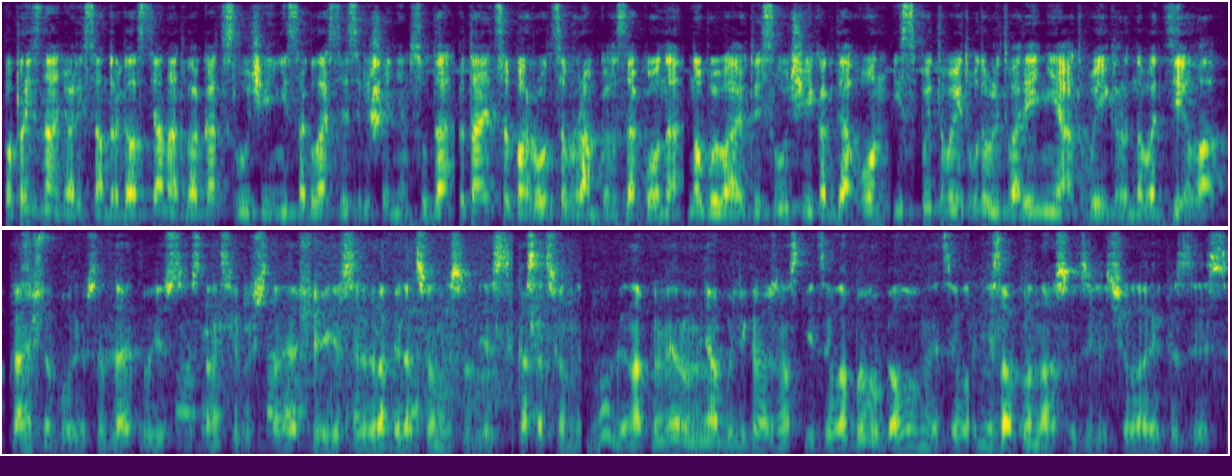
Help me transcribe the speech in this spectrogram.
По признанию Александра Галстяна, адвокат в случае несогласия с решением суда пытается бороться в рамках закона, но бывают и случаи, когда он испытывает удовлетворение от выигранного дела. Конечно, боремся. Для этого есть инстанции вышестоящие, есть апелляционный суд, есть кассационный. Много. Например, у меня были гражданские дела, было уголовное дело. Незаконно осудили человека здесь.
